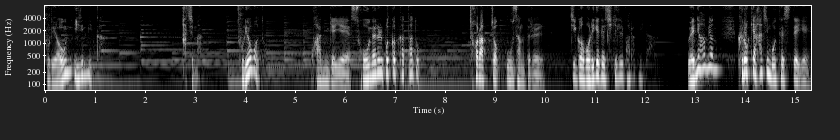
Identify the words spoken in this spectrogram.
두려운 일입니까? 하지만 두려워도 관계에 손해를 볼 것 같아도 철학적 우상들을 찍어버리게 되시기를 바랍니다. 왜냐하면 그렇게 하지 못했을 때에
